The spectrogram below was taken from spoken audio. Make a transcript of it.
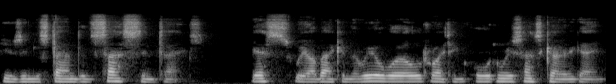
using the standard SAS syntax. Yes, we are back in the real world writing ordinary SAS code again.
